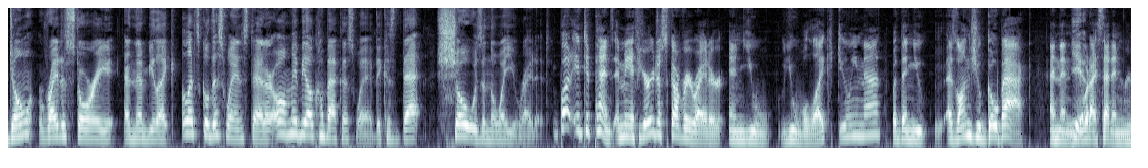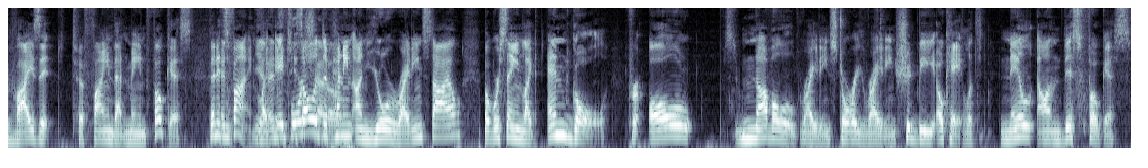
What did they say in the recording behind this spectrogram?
don't write a story and then be like, let's go this way instead, or oh, maybe I'll come back this way, because that shows in the way you write it. But it depends. I mean, if you're a discovery writer and you you like doing that, but then you as long as you go back and then Yeah. do what I said and revise it to find that main focus, then it's And- fine. yeah, like it's, it's all depending on your writing style. But we're saying like end goal for all novel writing, story writing should be okay. Let's nail on this focus.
